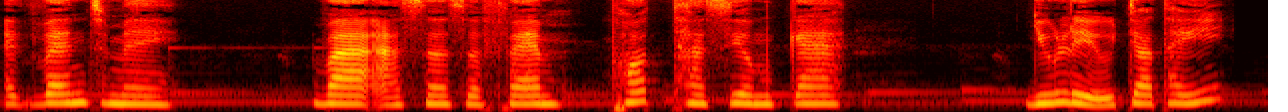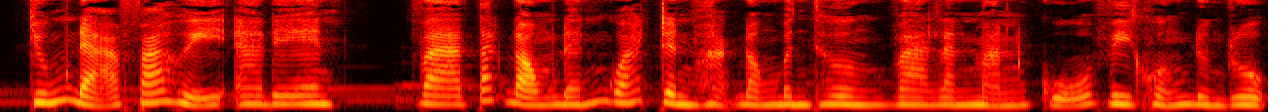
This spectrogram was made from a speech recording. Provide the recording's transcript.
advantame và acesulfame potassium K. Dữ liệu cho thấy chúng đã phá hủy ADN và tác động đến quá trình hoạt động bình thường và lành mạnh của vi khuẩn đường ruột.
